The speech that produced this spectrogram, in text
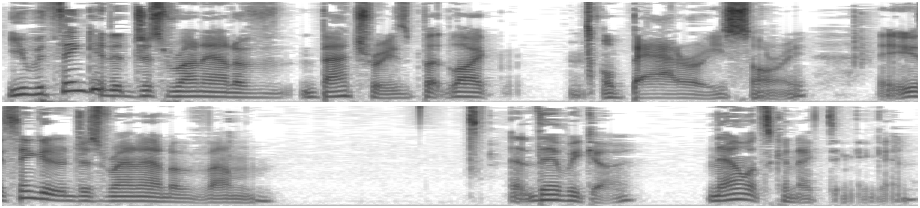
you would think it had just run out of batteries, but like, or batteries. Sorry, you think it'd just run out of um. There we go. Now it's connecting again.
